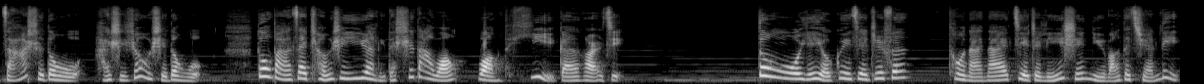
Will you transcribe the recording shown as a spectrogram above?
杂食动物还是肉食动物，都把在城市医院里的狮大王忘得一干二净。动物也有贵贱之分，兔奶奶借着临时女王的权利，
